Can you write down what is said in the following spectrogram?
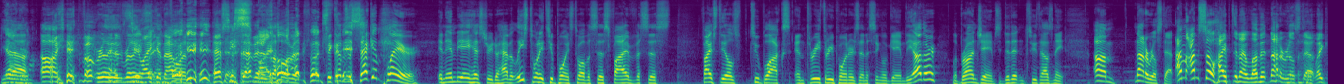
yeah, dude. Oh, yeah, vote really really liking that one. FC7 is the whole of it. Becomes the second player in NBA history to have at least 22 points, 12 assists, 5 assists, 5 steals, 2 blocks, and 3 three-pointers in a single game. The other, LeBron James, He did it in 2008. Um, not a real stat. I'm, I'm so hyped and I love it. Not a real stat. Like,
